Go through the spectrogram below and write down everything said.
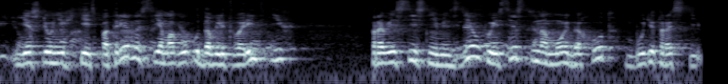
Если у них есть потребность, я могу удовлетворить их, провести с ними сделку, естественно, мой доход будет расти.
